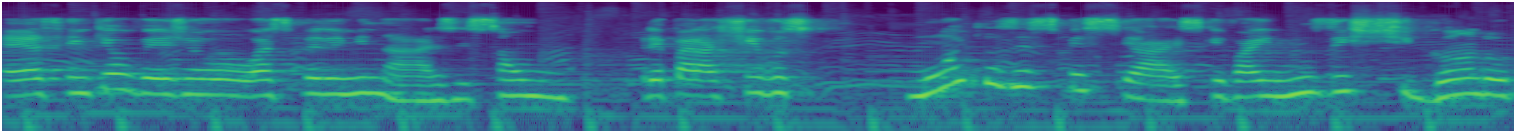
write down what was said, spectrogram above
É assim que eu vejo as preliminares. E são preparativos muito especiais que vai nos instigando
